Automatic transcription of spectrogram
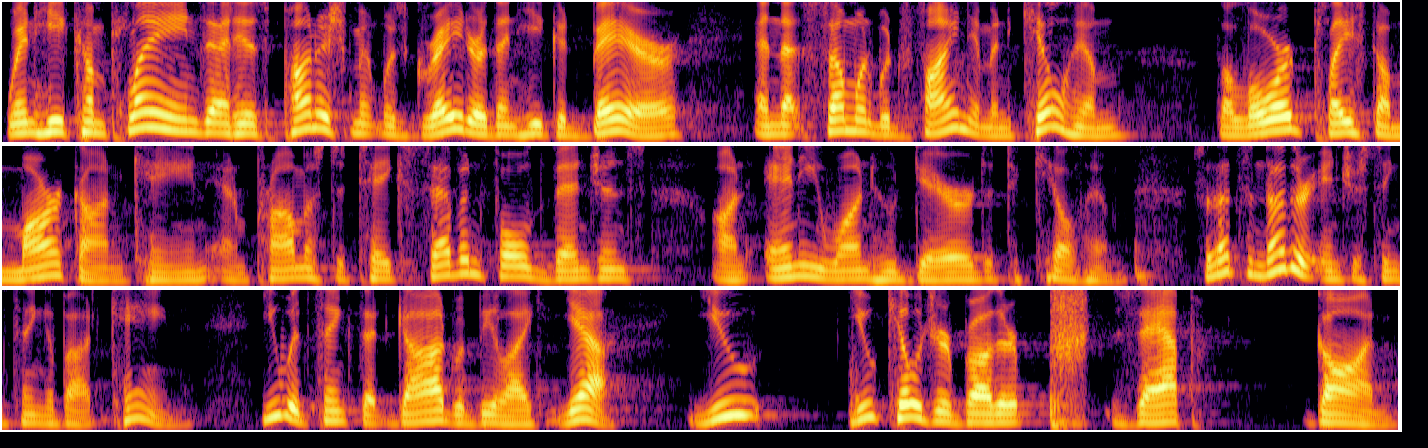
when he complained that his punishment was greater than he could bear and that someone would find him and kill him, the Lord placed a mark on Cain and promised to take sevenfold vengeance on anyone who dared to kill him. So that's another interesting thing about Cain. You would think that God would be like, yeah, you, you killed your brother, zap, gone,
